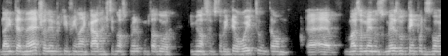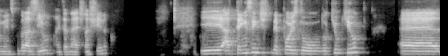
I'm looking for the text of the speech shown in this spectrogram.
da internet. Eu lembro que, enfim, lá em casa a gente teve nosso primeiro computador em 1998, então é, é mais ou menos o mesmo tempo de desenvolvimento que o Brasil, a internet na China. E a Tencent, depois do, do QQ, é,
